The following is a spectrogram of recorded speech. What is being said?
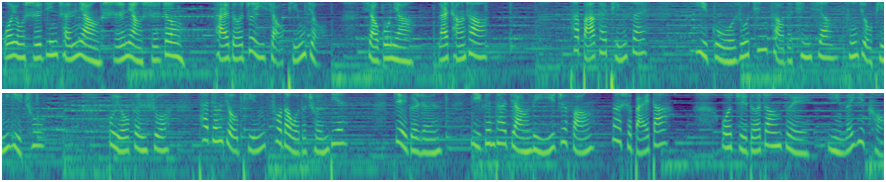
我用十斤陈酿，十酿十蒸。才得这一小瓶酒，小姑娘来尝尝。他拔开瓶塞，一股如青草的清香从酒瓶溢出。不由分说，他将酒瓶凑到我的唇边。这个人，你跟他讲礼仪之防，那是白搭。我只得张嘴饮了一口。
